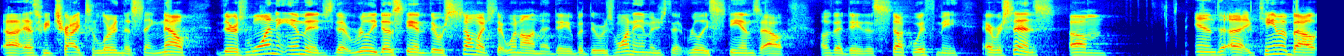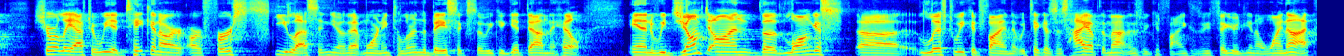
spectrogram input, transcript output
uh, as we tried to learn this thing. Now, there's one image that really does stand, there was so much that went on that day, but there was one image that really stands out of that day that's stuck with me ever since. Um, and uh, it came about shortly after we had taken our, our first ski lesson, you know, that morning to learn the basics so we could get down the hill. And we jumped on the longest uh, lift we could find that would take us as high up the mountain as we could find because we figured, you know, why not?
